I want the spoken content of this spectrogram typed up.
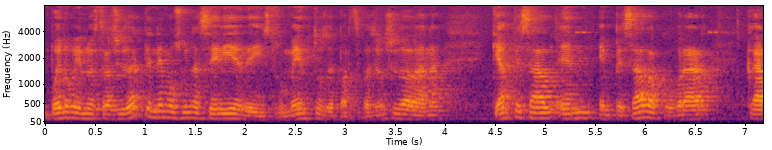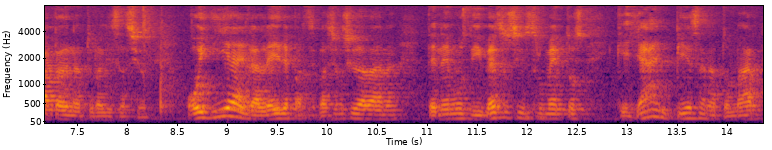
Bueno, en nuestra ciudad tenemos una serie de instrumentos de participación ciudadana que han empezado, empezado a cobrar carta de naturalización. Hoy día en la ley de participación ciudadana tenemos diversos instrumentos que ya empiezan a tomar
